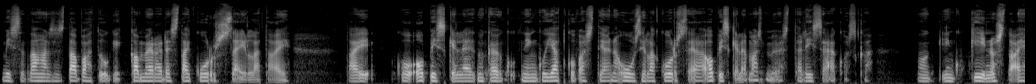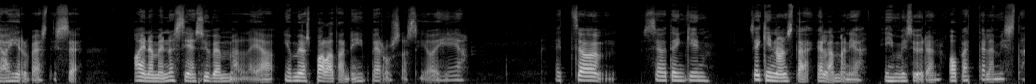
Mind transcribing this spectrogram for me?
Missä tahansa se tapahtuukin kameradessa tai kursseilla tai, tai kun opiskelee. Mä käyn niin kuin jatkuvasti aina uusilla kursseilla opiskelemassa myös sitä lisää, koska mua niin kuin kiinnostaa ihan hirveästi se aina mennä siihen syvemmälle ja, ja myös palata niihin perusasioihin. Ja, että se on se jotenkin – sekin on sitä elämän ja ihmisyyden opettelemista.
